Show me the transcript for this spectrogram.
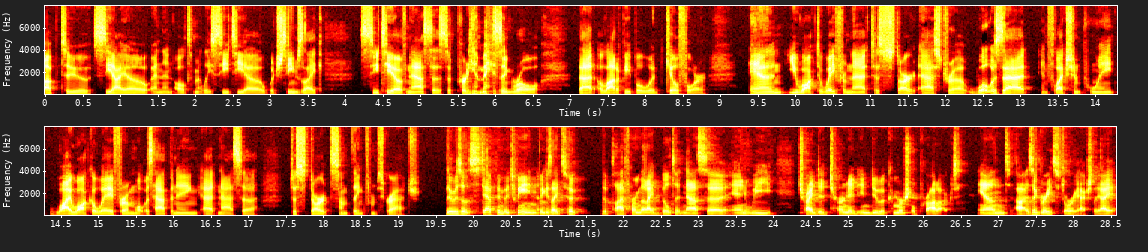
up to CIO and then ultimately CTO, which seems like CTO of NASA is a pretty amazing role that a lot of people would kill for. And you walked away from that to start Astra. What was that inflection point? Why walk away from what was happening at NASA to start something from scratch? There was a step in between because I took the platform that I built at NASA and we tried to turn it into a commercial product. And uh, it's a great story, actually. I,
